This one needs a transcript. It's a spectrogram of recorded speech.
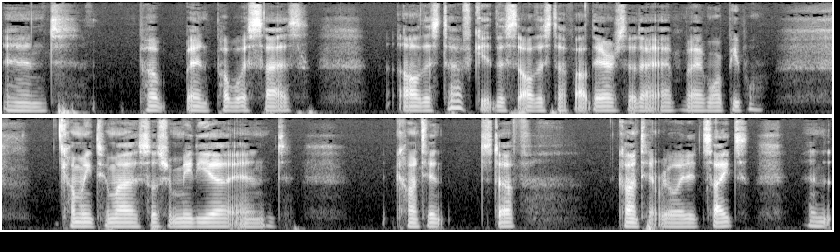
and pub and publicize all this stuff, get this all this stuff out there so that I have, I have more people coming to my social media and content stuff content related sites and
